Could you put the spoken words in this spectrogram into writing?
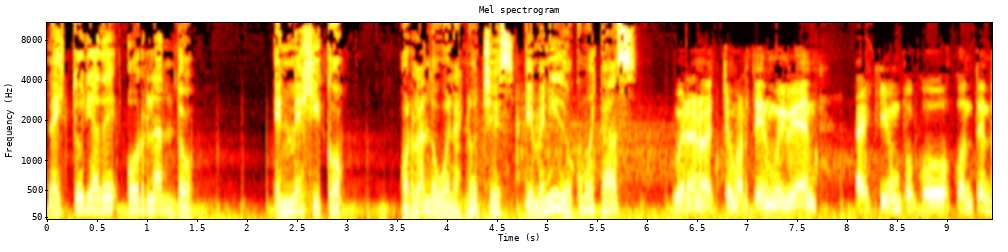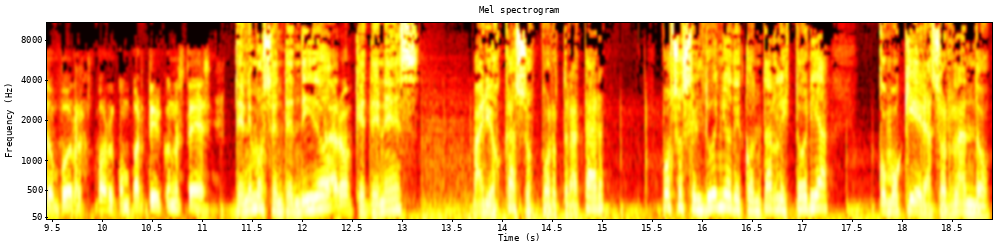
la historia de Orlando en México. Orlando, buenas noches. Bienvenido, ¿cómo estás? Buenas noches, Martín, muy bien. Aquí un poco contento por, por compartir con ustedes. Tenemos entendido que tenés varios casos por tratar. Vos sos el dueño de contar la historia como quieras, Orlando.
